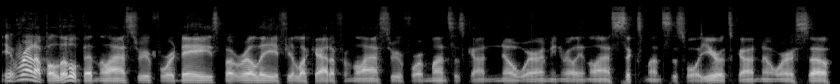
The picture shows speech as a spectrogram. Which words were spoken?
it ran up a little bit in the last three or four days, but really, if you look at it from the last three or four months, it's gone nowhere. I mean, really, in the last six months, this whole year, it's gone nowhere. So,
